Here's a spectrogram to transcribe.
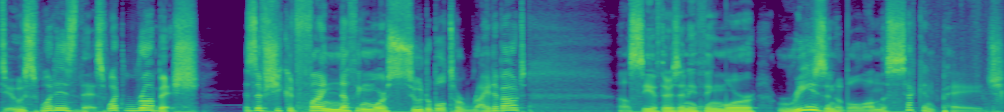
deuce? What is this? What rubbish? As if she could find nothing more suitable to write about? I'll see if there's anything more reasonable on the second page.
